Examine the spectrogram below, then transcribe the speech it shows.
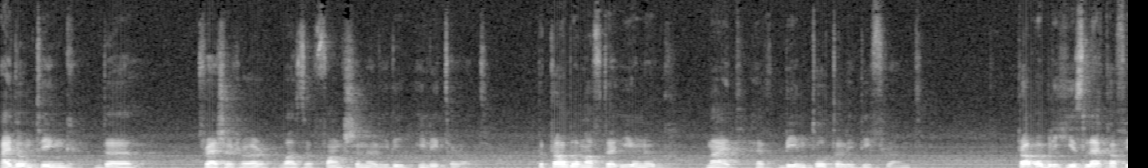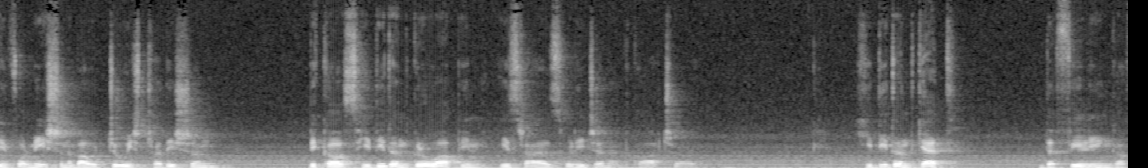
I don't think the treasurer was a functionally illiterate. The problem of the eunuch might have been totally different. Probably his lack of information about Jewish tradition because he didn't grow up in Israel's religion and culture. He didn't get the feeling of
